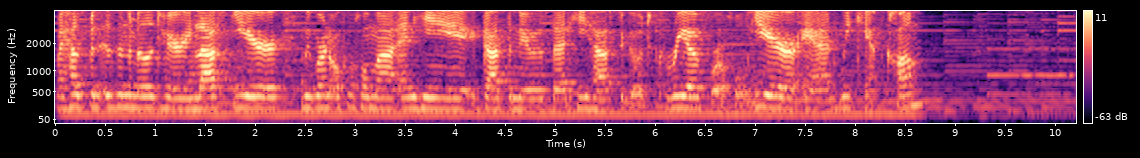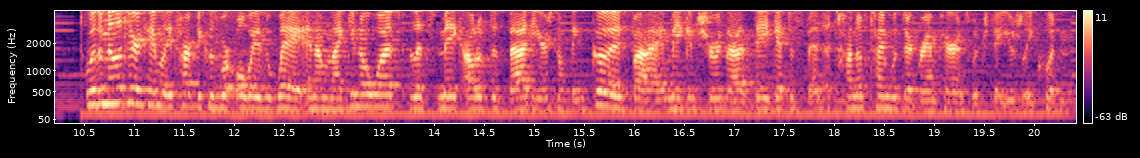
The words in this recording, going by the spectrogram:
My husband is in the military. Last year, we were in Oklahoma and he got the news that he has to go to Korea for a whole year and we can't come. With a military family, it's hard because we're always away and I'm like, you know what? Let's make out of this bad year something good by making sure that they get to spend a ton of time with their grandparents, which they usually couldn't.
